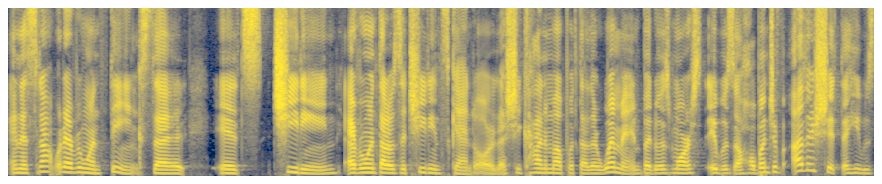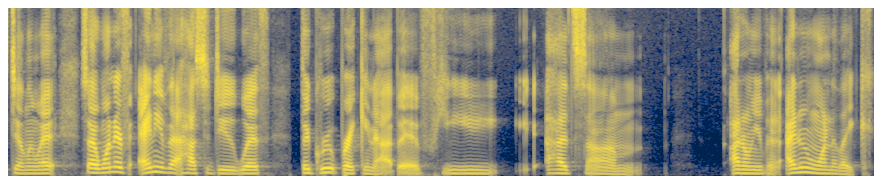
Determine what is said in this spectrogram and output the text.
And it's not what everyone thinks that it's cheating. Everyone thought it was a cheating scandal or that she caught him up with other women, but it was more, it was a whole bunch of other shit that he was dealing with. So I wonder if any of that has to do with the group breaking up, if he had some, I don't even, I don't want to like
